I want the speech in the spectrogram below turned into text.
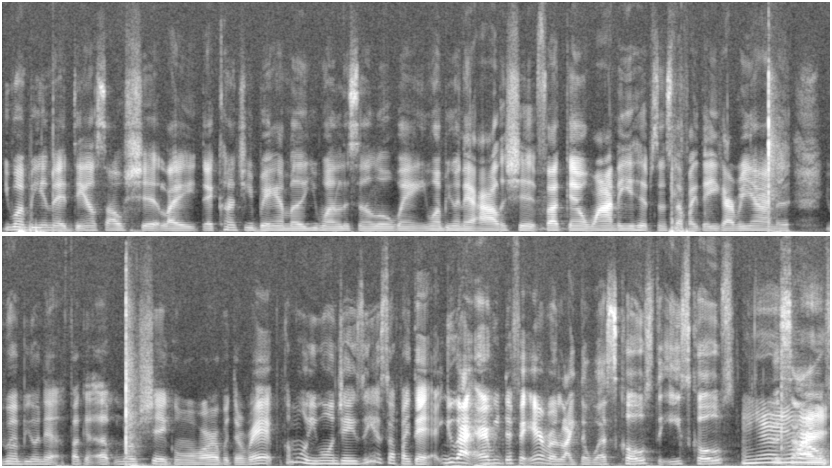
You want to be in that down south shit, like that country Bama. You want to listen to Lil Wayne. You want to be on that Island shit, fucking winding your hips and stuff like that. You got Rihanna. You want to be on that fucking up north shit, going hard with the rap. Come on, you want Jay Z and stuff like that. You got every different era, like the West Coast, the East Coast, yeah, the you're South. right.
